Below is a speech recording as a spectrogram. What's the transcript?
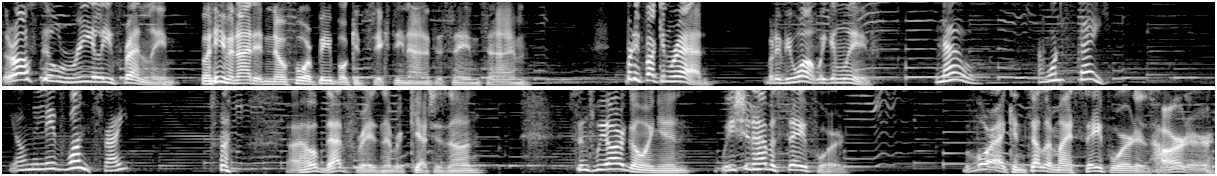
they're all still really friendly, but even I didn't know four people could 69 at the same time. It's pretty fucking rad. But if you want, we can leave. No, I want to stay. You only live once, right? I hope that phrase never catches on. Since we are going in, we should have a safe word. Before I can tell her my safe word is harder,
